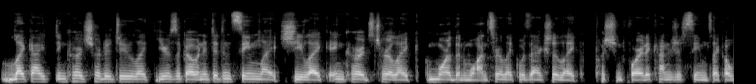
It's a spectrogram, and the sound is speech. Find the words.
like I encouraged her to do like years ago. And it didn't seem like she like encouraged her like more than once or like was actually like pushing for it. It kind of just seems like a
